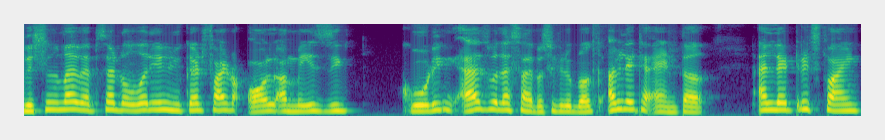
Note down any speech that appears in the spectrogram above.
this is my website over here. You can find all amazing coding as well as cybersecurity blogs. I will let enter and let it find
